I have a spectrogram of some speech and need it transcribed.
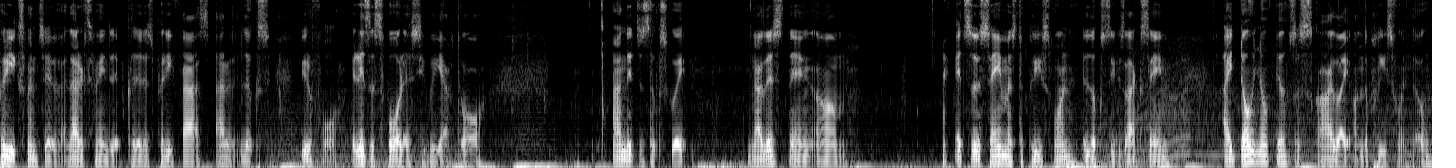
pretty expensive, and that explains it, because it is pretty fast, and it looks beautiful. It is a sport SUV after all, and it just looks great. Now this thing, um, it's the same as the police one, it looks the exact same. I don't know if there's a skylight on the police window,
